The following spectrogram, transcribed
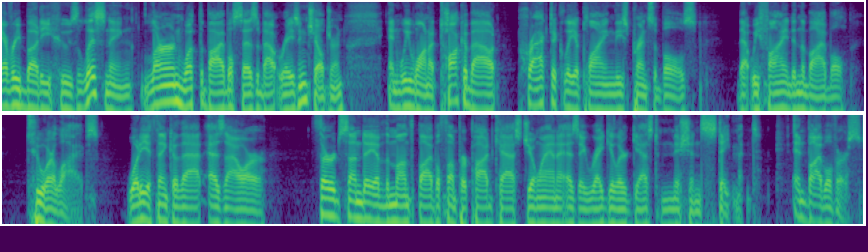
everybody who's listening learn what the Bible says about raising children. And we want to talk about practically applying these principles that we find in the Bible to our lives. What do you think of that as our third Sunday of the month Bible Thumper podcast, JoAnna as a regular guest mission statement and Bible verse.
